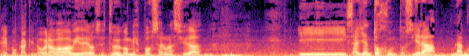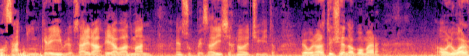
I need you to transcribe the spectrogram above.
época que no grababa videos, estuve con mi esposa en una ciudad y salían todos juntos y era una cosa increíble, o sea, era, era Batman en sus pesadillas, ¿no? De chiquito. Pero bueno, ahora estoy yendo a comer a un lugar,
